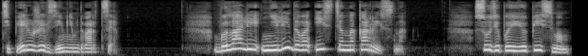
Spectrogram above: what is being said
Теперь уже в Зимнем дворце. Была ли Нелидова истинно корыстна? Судя по ее письмам,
